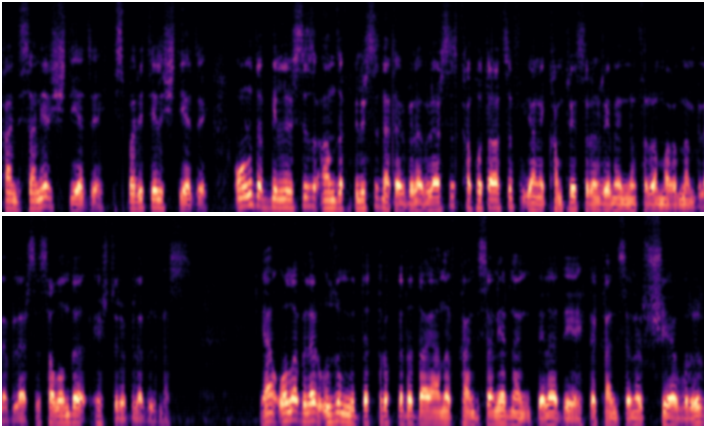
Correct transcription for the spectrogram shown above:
kondisioner işləyəcək, isparitel işləyəcək. Onu da bilirsiniz, ancaq bilirsiniz nətər bilə bilərsiniz? Kapotu açıb, yəni kompressorun remeninin fırlanmağından bilə bilərsiniz. Salonda heç cürə bilə bilməzsiniz. Yəni ola bilər uzun müddət probkada dayanıb kondisionerlə belə deyək də, kondisioner şüşəyə vurur,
